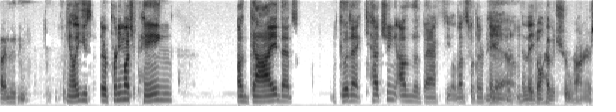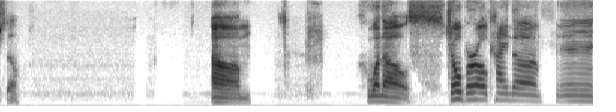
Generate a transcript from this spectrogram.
I mean, you know, like you said, they're pretty much paying a guy that's good at catching out of the backfield. That's what they're paying yeah, him. and they don't have a true runner so. Um, what else? Joe Burrow kind of, eh,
